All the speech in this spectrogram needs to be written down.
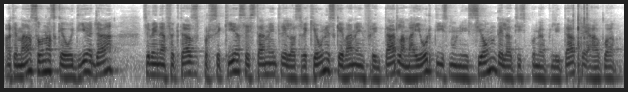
Además, zonas que hoy día ya se ven afectadas por sequías están entre las regiones que van a enfrentar la mayor disminución de la disponibilidad de agua.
